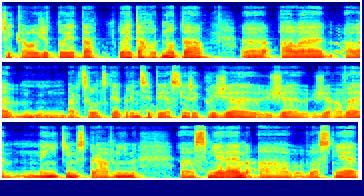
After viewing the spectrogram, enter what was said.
říkalo, že to je ta, to je ta hodnota, eh, ale, ale barcelonské principy jasně řekly, že, že, že AVE není tím správným eh, směrem a vlastně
